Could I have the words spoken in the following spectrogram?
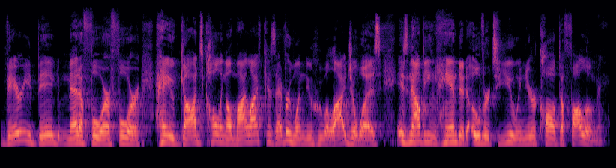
very big metaphor for, hey, God's calling on my life because everyone knew who Elijah was is now being handed over to you and you're called to follow me.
